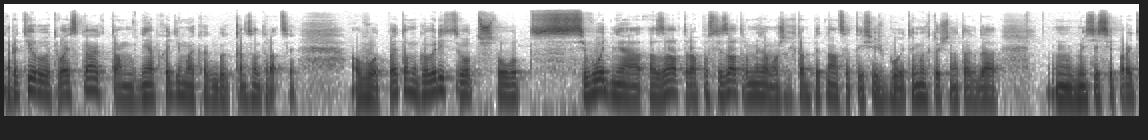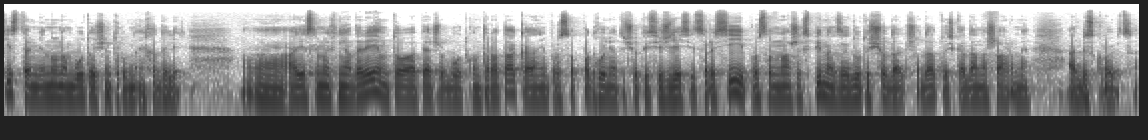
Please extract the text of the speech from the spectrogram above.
ротируют войска там в необходимой как бы концентрации. Вот, поэтому говорить, вот, что вот сегодня, а завтра, а послезавтра, мы не знаю, может, их там 15 тысяч будет, и мы их точно тогда м, вместе с сепаратистами, ну, нам будет очень трудно их одолеть. А а если мы их не одолеем, то опять же будет контратака, они просто подгонят еще тысяч десять с России и просто на наших спинах зайдут еще дальше, да, то есть когда наша армия обескровится.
